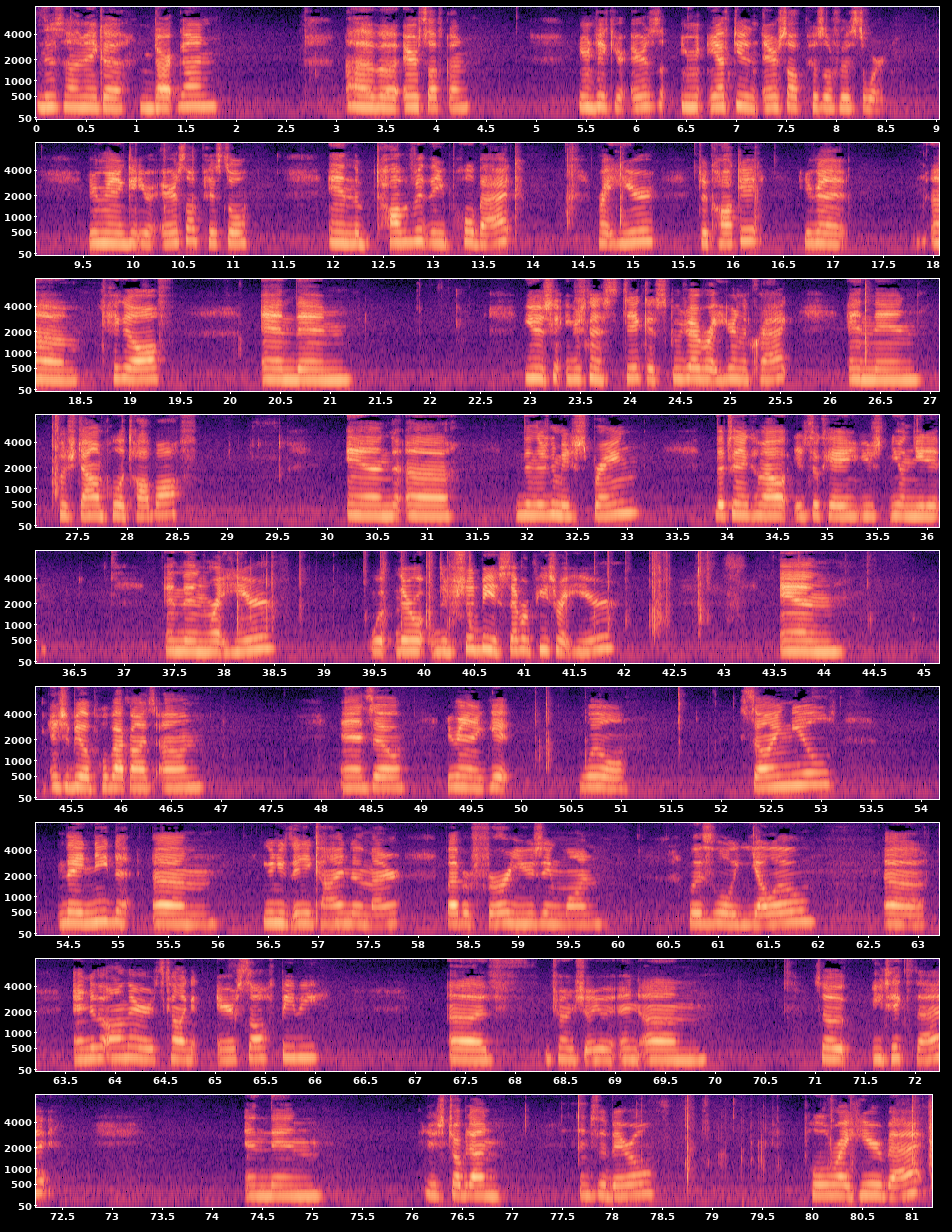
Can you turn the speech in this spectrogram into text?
This is how to make a dart gun of an airsoft gun. You're gonna take your air. You have to use an airsoft pistol for this to work. You're gonna get your airsoft pistol, and the top of it that you pull back, right here, to cock it. You're gonna um, take it off, and then you just, you're just gonna stick a screwdriver right here in the crack, and then push down and pull the top off and uh, then there's gonna be a spring that's gonna come out. It's okay, you just, you don't need it. And then right here, there there should be a separate piece right here, and it should be able to pull back on its own. And so you're gonna get little sewing needles. They need um, you can use any kind, doesn't matter. But I prefer using one with this little yellow uh, end of it on there. It's kind of like an airsoft baby. Uh, I'm trying to show you, and um, so you take that, and then you just drop it down into the barrel. Pull right here back,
